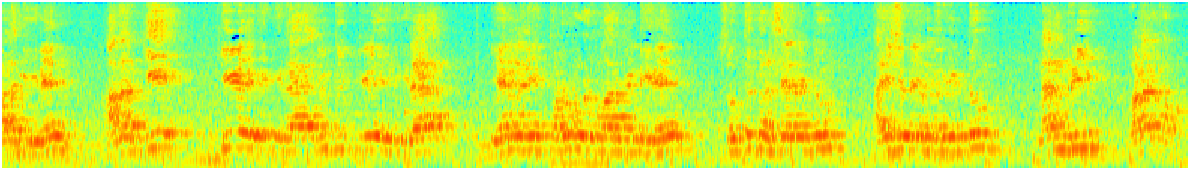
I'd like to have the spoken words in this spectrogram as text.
வழங்குகிறேன். அதற்கு கீழே இருக்கிற யூடியூப் கீழே இருக்கிற என்னை தொடர்பு கொள்ளுமாறு வேண்டுகிறேன். சொத்துக்கள் சேரட்டும் ஐஸ்வர்யம் பெருகட்டும். நன்றி வணக்கம்.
